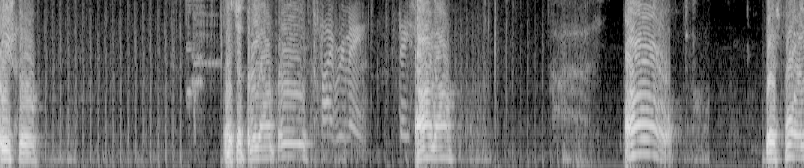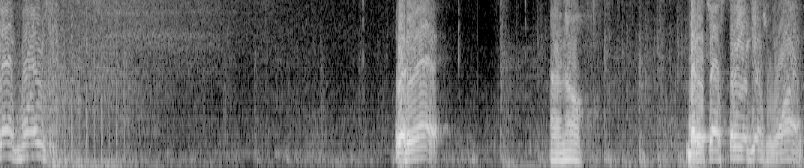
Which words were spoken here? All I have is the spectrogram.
He's through. It's a three on three. Five remain. Stay Oh no. Oh! There's four left, boys. Where they at? I don't know. But it's us three against one.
